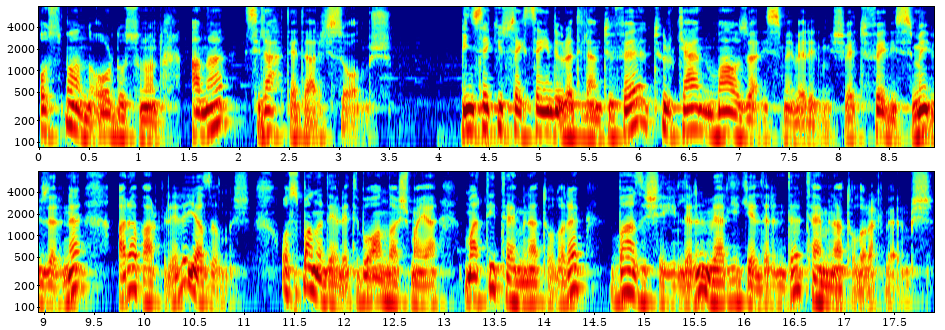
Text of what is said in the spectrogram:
Osmanlı ordusunun ana silah tedarikçisi olmuş. 1887'de üretilen tüfe Türken Mauser ismi verilmiş ve tüfeğin ismi üzerine Arap harfleriyle yazılmış. Osmanlı Devleti bu anlaşmaya maddi teminat olarak bazı şehirlerin vergi gelirinde de teminat olarak vermiş.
